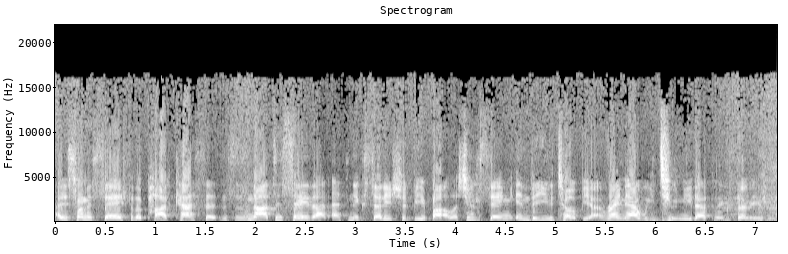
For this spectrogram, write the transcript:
I just want to say for the podcast that this is not to say that ethnic studies should be abolished. I'm saying in the utopia. Right now, we do need ethnic studies.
